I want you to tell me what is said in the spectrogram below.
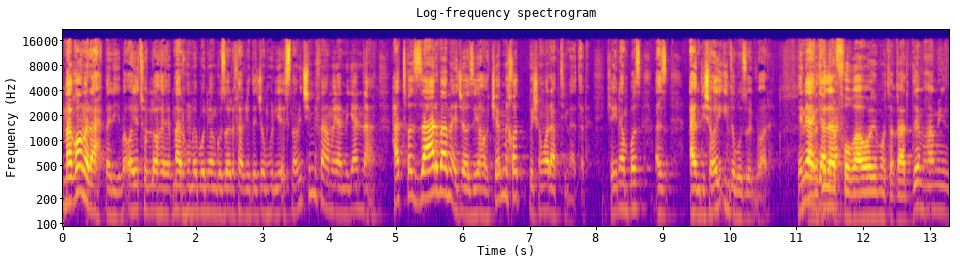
مقام رهبری و آیت الله مرحوم بنیانگذار فقید جمهوری اسلامی چی میفرمایند؟ میگن نه. حتی ضربم اجازه حاکم می‌خواد به شما ربطی نداره. که اینم باز از اندیشه های این دو بزرگواره. یعنی اگر در فقهای متقدم همین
